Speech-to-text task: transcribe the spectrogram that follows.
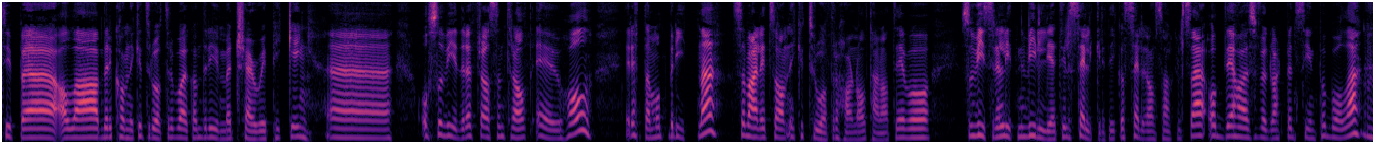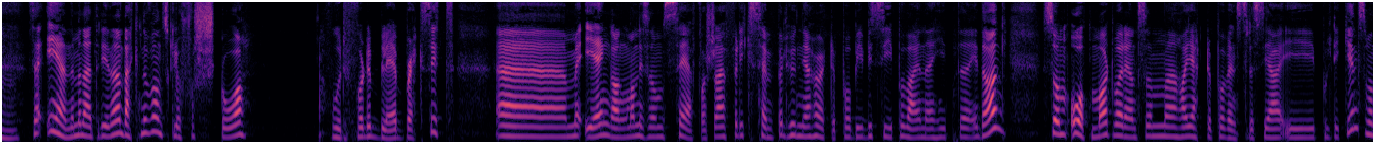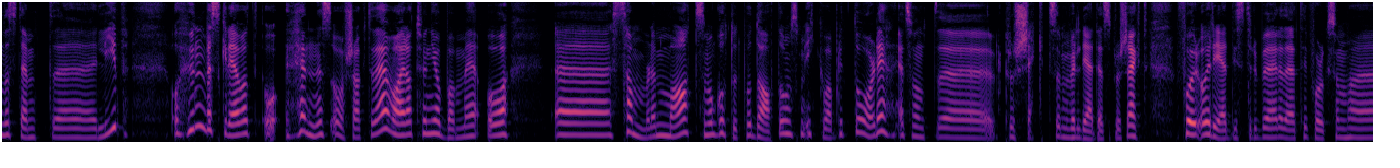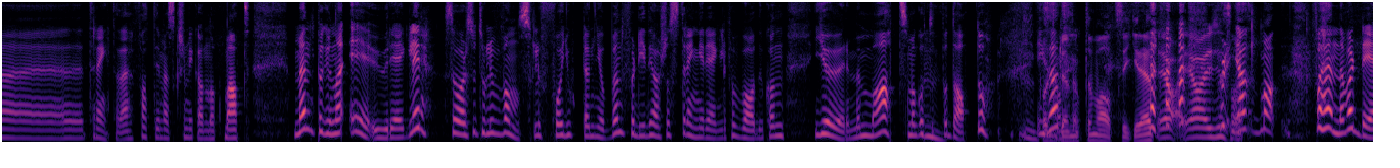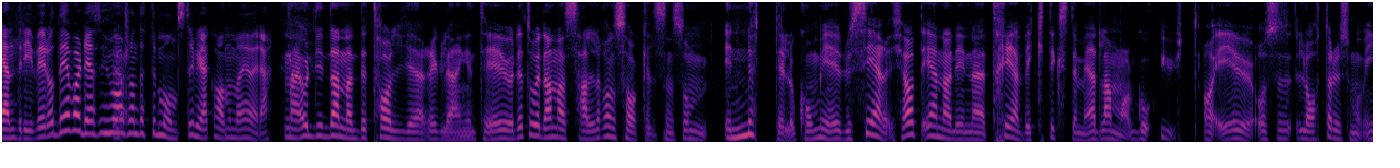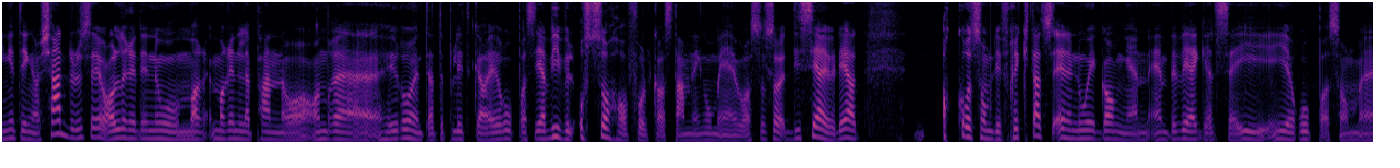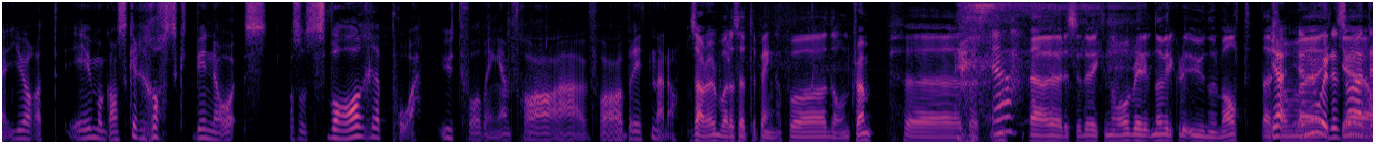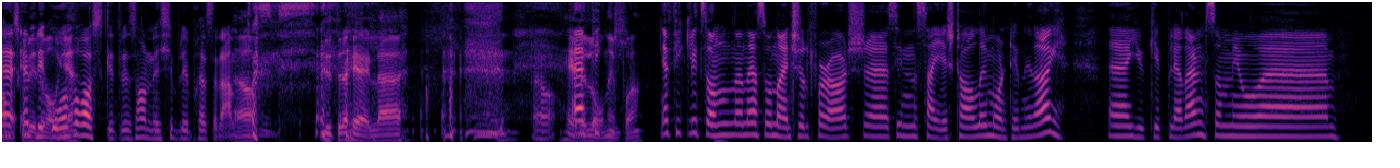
type à la Dere kan ikke tro at dere bare kan drive med cherrypicking eh, osv. fra sentralt EU-hold retta mot britene, som er litt sånn ikke tro at dere har noe alternativ. og som viser en liten vilje til selvkritikk og selvransakelse. Og det har jo selvfølgelig vært bensin på bålet. Mm. Så jeg er enig med deg, Trine. Det er ikke noe vanskelig å forstå hvorfor det ble brexit. Uh, med en gang man liksom ser for seg f.eks. hun jeg hørte på BBC på vei ned hit uh, i dag, som åpenbart var en som har hjertet på venstresida i politikken, som hadde stemt Liv. Og hun beskrev at hennes årsak til det var at hun jobba med å uh, samle mat som har gått ut på dato, som ikke var blitt dårlig. Et sånt uh, prosjekt som veldedighetsprosjekt. For å redistribuere det til folk som uh, trengte det. Fattige mennesker som ikke hadde nok mat. Men pga. EU-regler så var det så utrolig vanskelig å få gjort den jobben, fordi de har så strenge regler for hva du kan gjøre med mat som har gått ut på dato. Mm. Fordømte matsikkerhet. ja, ja, ikke sant. Ja, for henne var det en driver. Og det var det som hun var sånn Dette monsteret vil jeg ikke ha noe med å gjøre. Nei, og de, denne detaljreguleringen til EU, det tror jeg denne selvransakelsen som er nødt til å komme i EU. Du ser ikke at en av dine tre viktigste medlemmer går ut av EU, og så later du som om ingenting har skjedd. og Du ser jo allerede nå Mar Marine Le Pen og andre høyreorienterte politikere i Europa sier vi vil også ha folkeavstemning om EU. Også. Så De ser jo det at akkurat som de fryktet, så er det nå i gang en, en bevegelse i, i, Europa som uh, gjør at EU må ganske raskt begynne å altså svare på utfordringen fra, fra britene. da. Så er det vel bare å sette penger på Donald Trump. Eh, ja. Det høres jo det virker, nå, blir, nå virker det unormalt. Ja, ja, nå er det sånn at jeg, jeg blir overrasket hvis han ikke blir president. Ja. Du tror hele, hele lånet innpå. Jeg fikk litt sånn når jeg så Nigel Farage uh, sin seierstale i morgentimen i dag, uh, UKIP-lederen, som jo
